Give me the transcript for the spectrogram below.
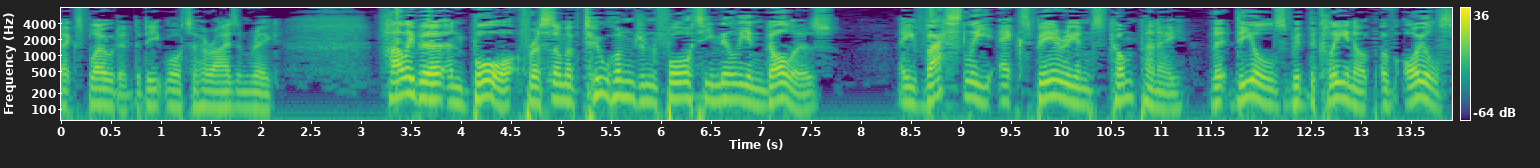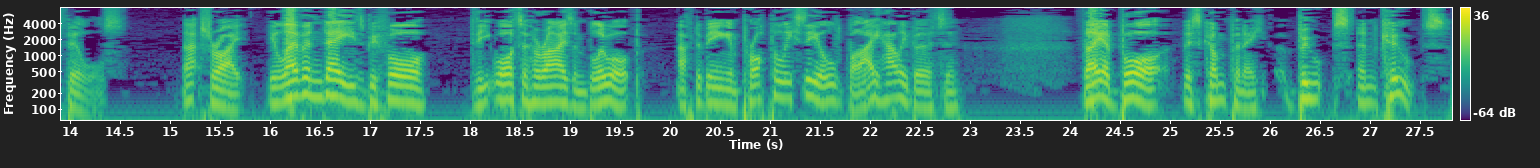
exploded, the Deepwater Horizon rig, Halliburton bought for a sum of $240 million a vastly experienced company that deals with the cleanup of oil spills. That's right, 11 days before Deepwater Horizon blew up after being improperly sealed by Halliburton, they had bought this company, Boots and Coots,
